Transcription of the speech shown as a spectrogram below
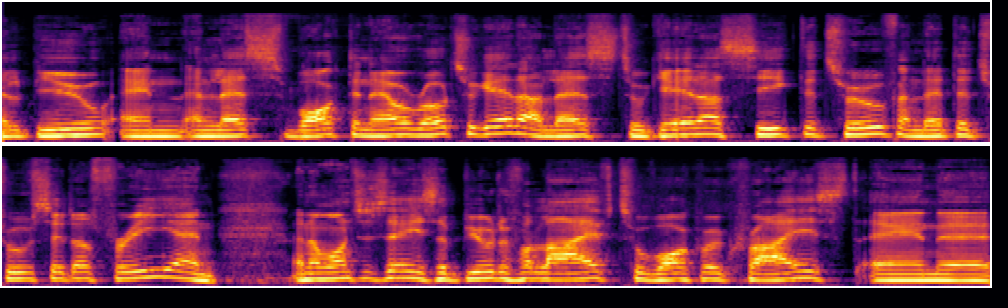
help you. And and let's walk the narrow road together. Let's together seek the truth and let the truth set us free. And and i want to say it's a beautiful life to walk with christ. And uh,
